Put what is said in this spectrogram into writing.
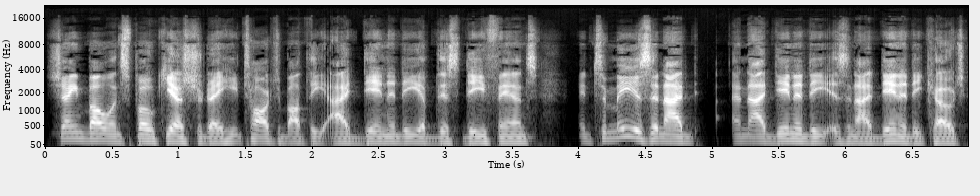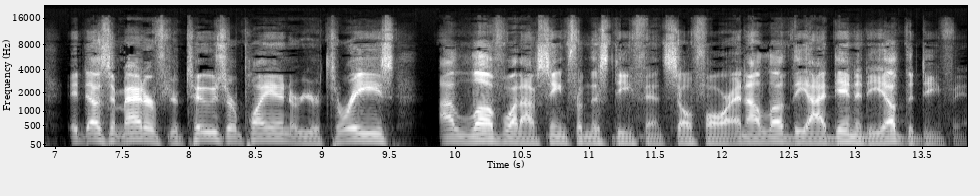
Shane Bowen spoke yesterday. He talked about the identity of this defense, and to me, is an an identity is an identity, coach. It doesn't matter if your twos are playing or your threes. I love what I've seen from this defense so far, and I love the identity of the defense.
